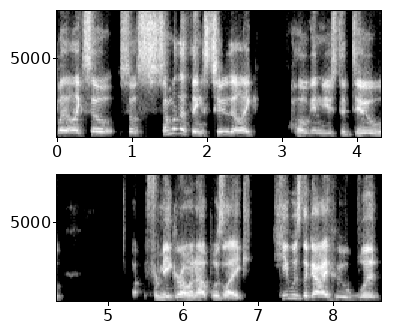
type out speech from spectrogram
but like so so some of the things too that like hogan used to do for me growing up was like he was the guy who would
